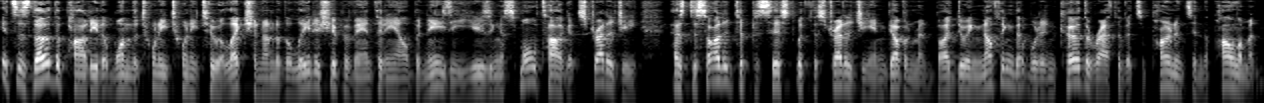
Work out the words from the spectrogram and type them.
It's as though the party that won the 2022 election under the leadership of Anthony Albanese, using a small target strategy, has decided to persist with the strategy in government by doing nothing that would incur the wrath of its opponents in the parliament,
